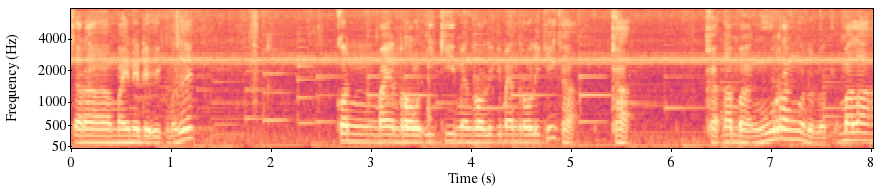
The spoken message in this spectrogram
cara mainnya dek iku. Maksudnya kon main role iki, main role iki, main role iki gak gak gak tambah ngurang ngono lho. Malah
